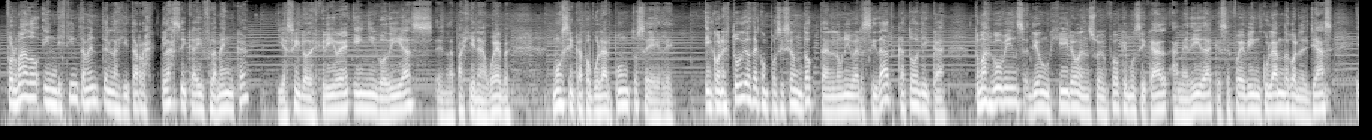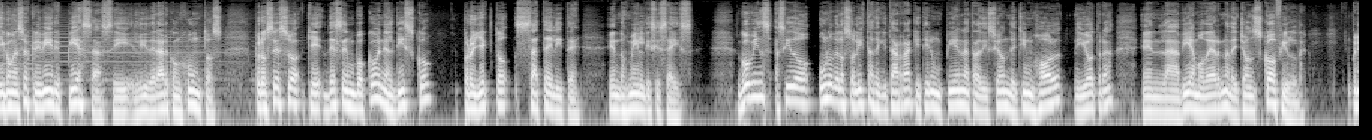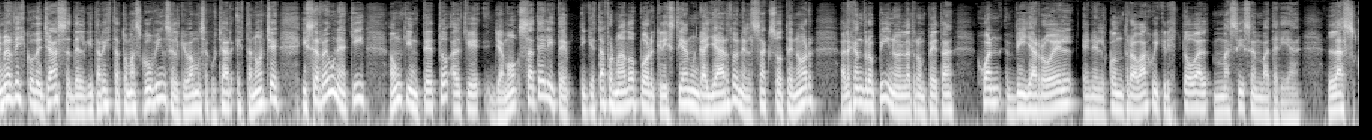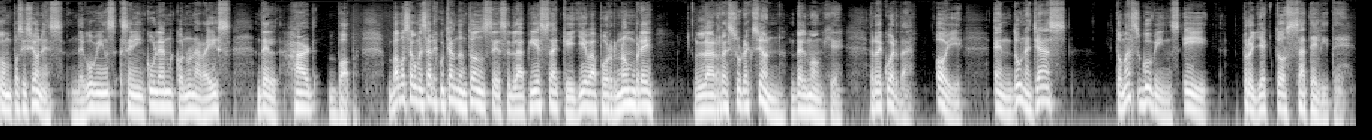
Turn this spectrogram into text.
formado indistintamente en las guitarras clásica y flamenca, y así lo describe Íñigo Díaz en la página web musicapopular.cl. Y con estudios de composición docta en la Universidad Católica, Tomás Gubins dio un giro en su enfoque musical a medida que se fue vinculando con el jazz y comenzó a escribir piezas y liderar conjuntos, proceso que desembocó en el disco Proyecto Satélite en 2016. Gubins ha sido uno de los solistas de guitarra que tiene un pie en la tradición de Jim Hall y otra en la vía moderna de John Scofield. Primer disco de jazz del guitarrista Thomas Gubins, el que vamos a escuchar esta noche, y se reúne aquí a un quinteto al que llamó Satélite y que está formado por Cristian Gallardo en el saxo tenor, Alejandro Pino en la trompeta, Juan Villarroel en el contrabajo y Cristóbal Macís en batería. Las composiciones de Gubins se vinculan con una raíz del hard bop. Vamos a comenzar escuchando entonces la pieza que lleva por nombre la resurrección del monje. Recuerda, hoy, en Duna Jazz, Tomás Gubins y Proyecto Satélite.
